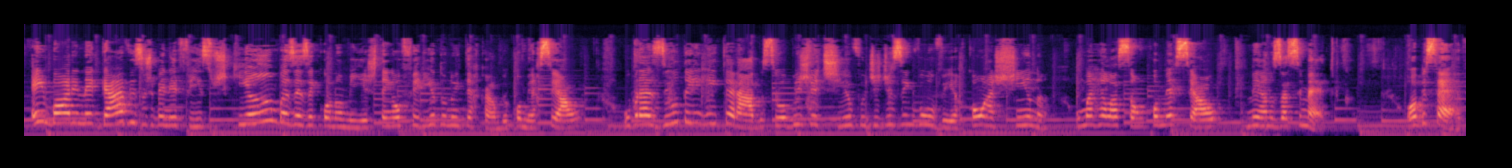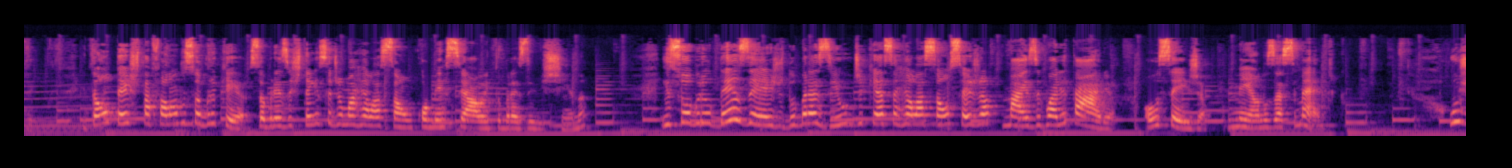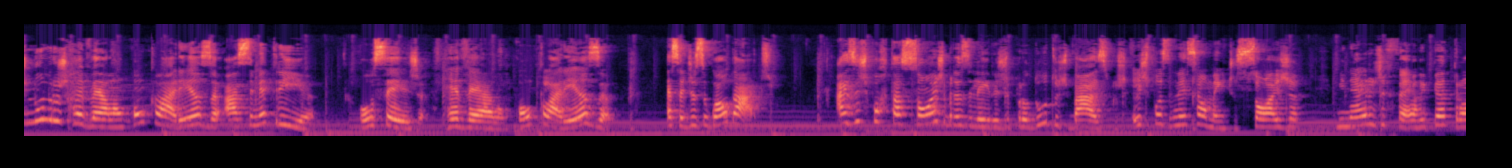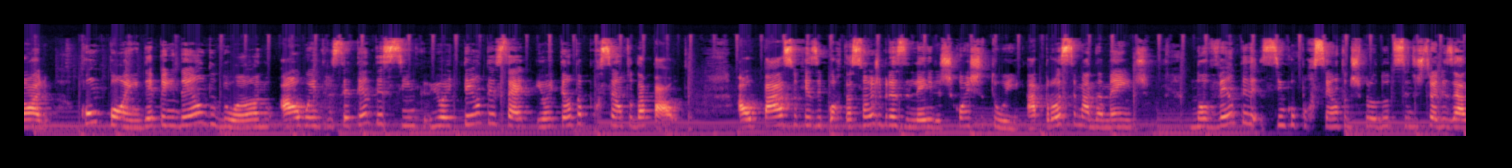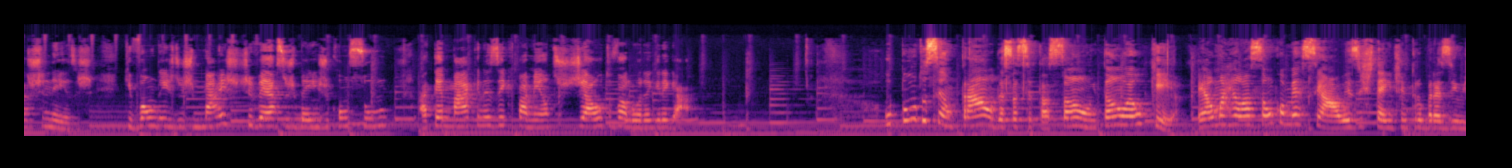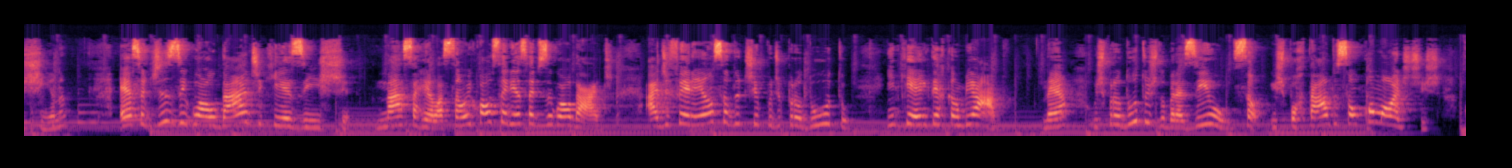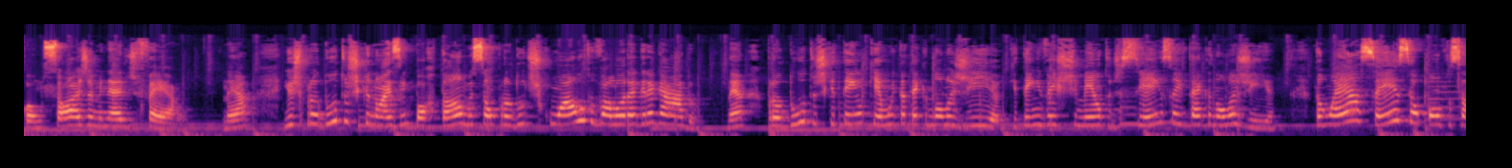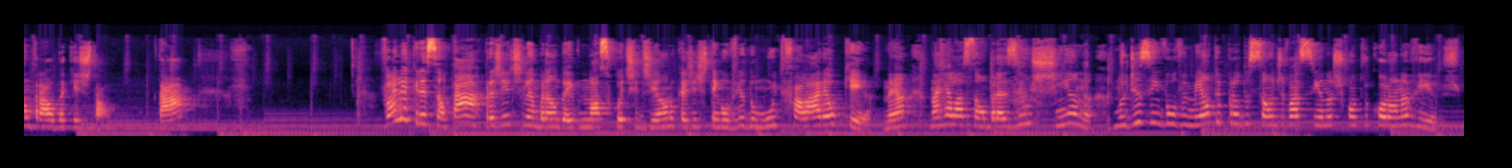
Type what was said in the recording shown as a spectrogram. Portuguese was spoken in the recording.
Embora inegáveis os benefícios que ambas as economias têm oferido no intercâmbio comercial, o Brasil tem reiterado seu objetivo de desenvolver com a China uma relação comercial menos assimétrica. Observe, então o texto está falando sobre o quê? Sobre a existência de uma relação comercial entre o Brasil e China e sobre o desejo do Brasil de que essa relação seja mais igualitária, ou seja, menos assimétrica. Os números revelam com clareza a assimetria, ou seja, revelam com clareza essa desigualdade. As exportações brasileiras de produtos básicos, exponencialmente soja, minério de ferro e petróleo, compõem, dependendo do ano, algo entre 75% e 87% e 80% da pauta, ao passo que as importações brasileiras constituem aproximadamente 95% dos produtos industrializados chineses, que vão desde os mais diversos bens de consumo até máquinas e equipamentos de alto valor agregado. O ponto central dessa citação, então, é o que? É uma relação comercial existente entre o Brasil e China, essa desigualdade que existe nessa relação e qual seria essa desigualdade? A diferença do tipo de produto em que é intercambiado né? Os produtos do Brasil são exportados são commodities, como soja, minério de ferro, né? E os produtos que nós importamos são produtos com alto valor agregado, né? Produtos que têm o que? Muita tecnologia, que têm investimento de ciência e tecnologia. Então, essa, esse é o ponto central da questão, tá? Vale acrescentar, para a gente lembrando aí do nosso cotidiano que a gente tem ouvido muito falar, é o quê? Né? Na relação Brasil-China, no desenvolvimento e produção de vacinas contra o coronavírus.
